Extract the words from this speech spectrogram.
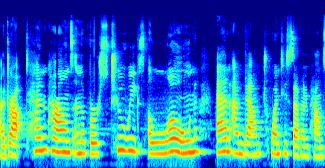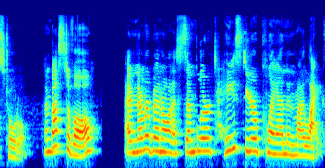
I dropped 10 pounds in the first two weeks alone, and I'm down 27 pounds total. And best of all, I've never been on a simpler, tastier plan in my life.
